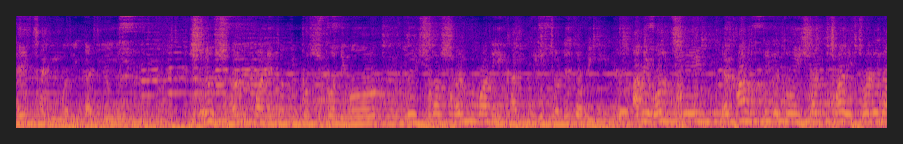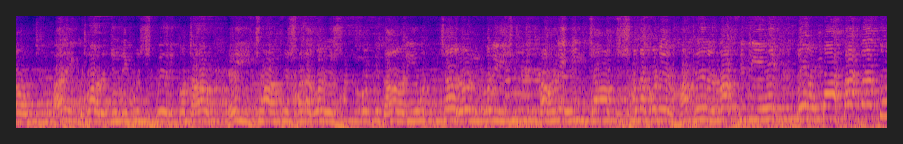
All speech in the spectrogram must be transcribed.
এই চাকমরি কাটি সুসম্মানে তোকে পুষ্প দিব তুই সসম্মানে এখান থেকে চলে যাবি। আমি বলছি এখান থেকে তুই স্বেচ্ছায় চলে যাও। আরেকবার যদি পুষ্পের কথা এই চাঁদ সদাগরের সঙ্গে দাঁড়িয়ে উচ্চারণ করিস তাহলে এই চাঁদ সদাগরের হাতের লাঠি দিয়ে তোর মাথাটা তো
